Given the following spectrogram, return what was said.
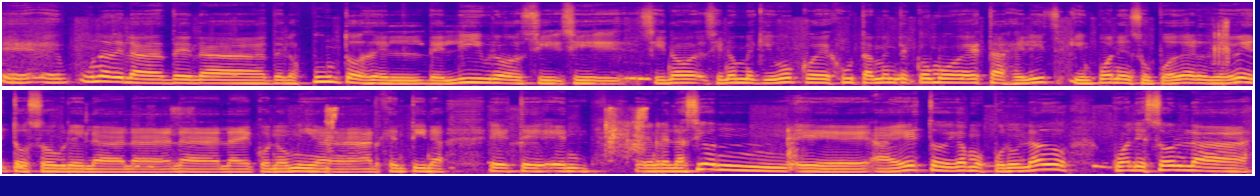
eh, uno de, la, de, la, de los puntos del, libro, si, si, no, si no me equivoco, es justamente cómo estas élites imponen su poder de veto sobre la, la, economía argentina. Este, en, relación eh, a esto, digamos, por un lado, cuáles son la,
